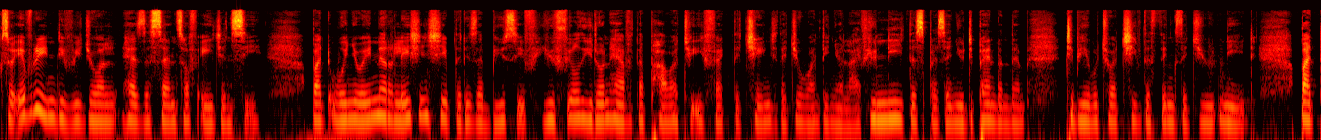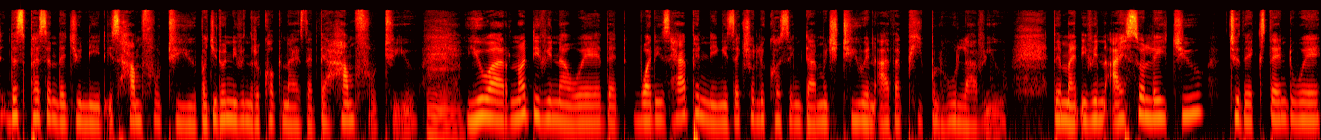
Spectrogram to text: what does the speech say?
so every individual has a sense of agency. But when you're in a relationship that is abusive you feel you don't have the power to effect the change that you want in your life. You need this person. You depend on them to be able to achieve the things that you need. But this person that you need is harmful to you but you don't even recognize that they're harmful to you. Mm. you are not even aware that what is happening is actually causing damage to you and other people who love you. They might even isolate you to the extent where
